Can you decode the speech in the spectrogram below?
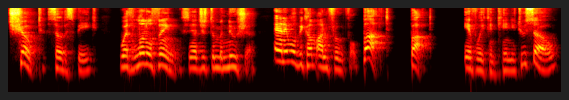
choked, so to speak, with little things, you know, just a minutia and it will become unfruitful. But, but, if we continue to sow,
